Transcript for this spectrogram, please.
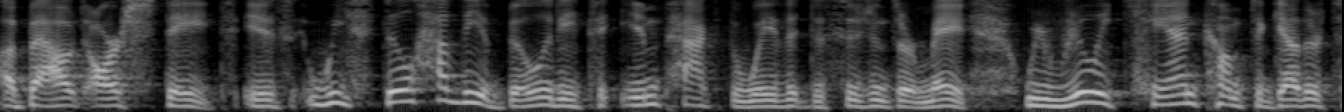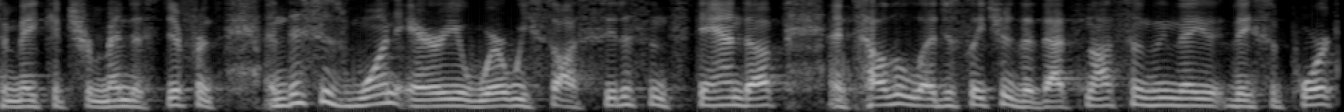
about our state is we still have the ability to impact the way that decisions are made. We really can come together to make a tremendous difference. And And this is one area where we saw citizens stand up and tell the legislature that that's not something they, they support,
